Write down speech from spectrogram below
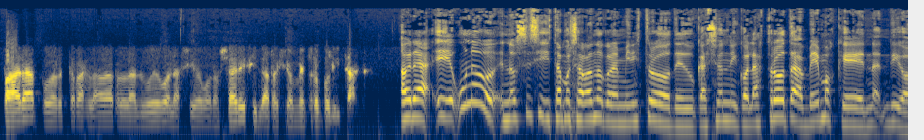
para poder trasladarla luego a la ciudad de Buenos Aires y la región metropolitana. Ahora, eh, uno, no sé si estamos hablando con el ministro de Educación, Nicolás Trota, vemos que, digo,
